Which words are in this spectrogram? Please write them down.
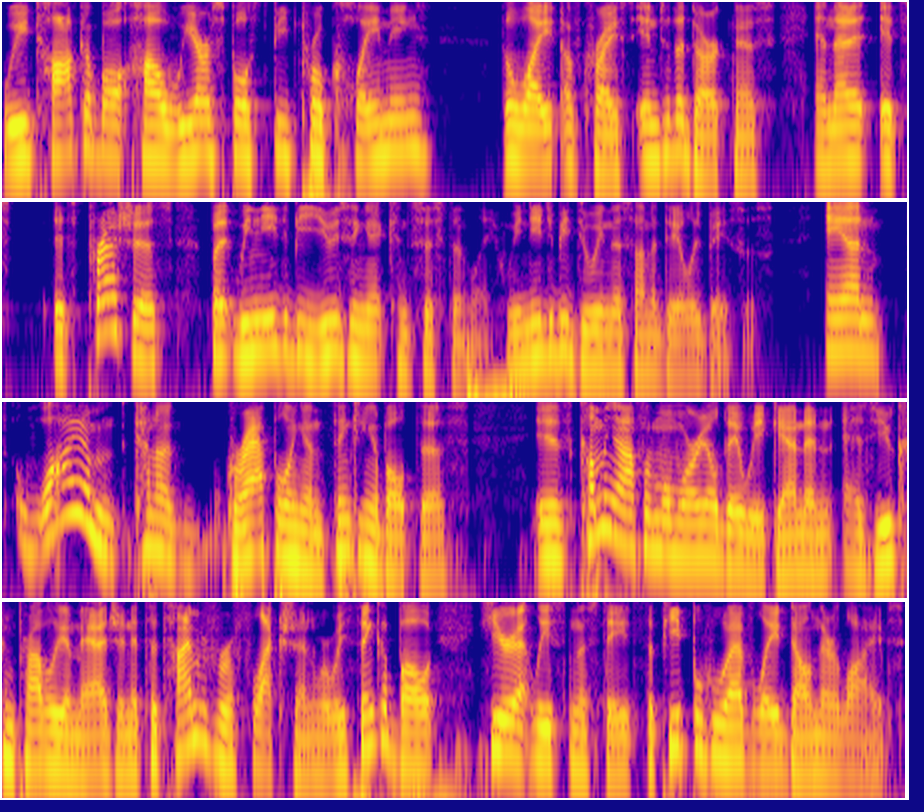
we talk about how we are supposed to be proclaiming the light of Christ into the darkness, and that it's it's precious, but we need to be using it consistently. We need to be doing this on a daily basis. And why I'm kind of grappling and thinking about this is coming off of Memorial Day weekend, and as you can probably imagine, it's a time of reflection where we think about, here at least in the States, the people who have laid down their lives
